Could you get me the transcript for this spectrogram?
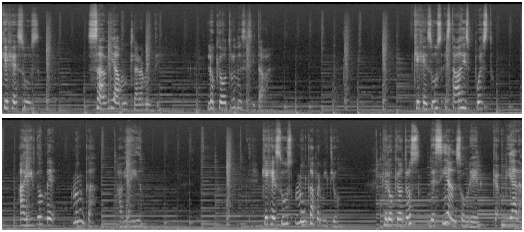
que Jesús sabía muy claramente lo que otros necesitaban. Que Jesús estaba dispuesto a ir donde nunca había ido. Que Jesús nunca permitió que lo que otros decían sobre él cambiara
